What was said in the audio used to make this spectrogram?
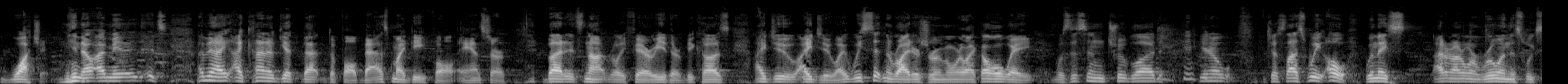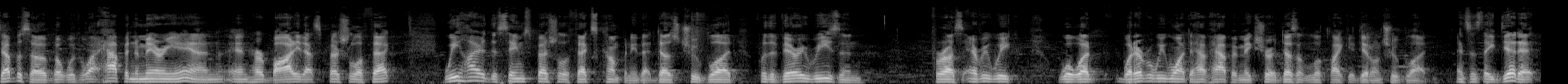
watch it. You know, I mean, it's. I mean, I, I kind of get that default. That's my default answer, but it's not really fair either because I do. I do. I, we sit in the writers' room and we're like, oh wait, was this in True Blood? You know, just last week. Oh, when they. I don't. I don't want to ruin this week's episode, but with what happened to Maryann and her body, that special effect. We hired the same special effects company that does True Blood for the very reason for us every week. Well, what, whatever we want to have happen, make sure it doesn't look like it did on True Blood. And since they did it,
